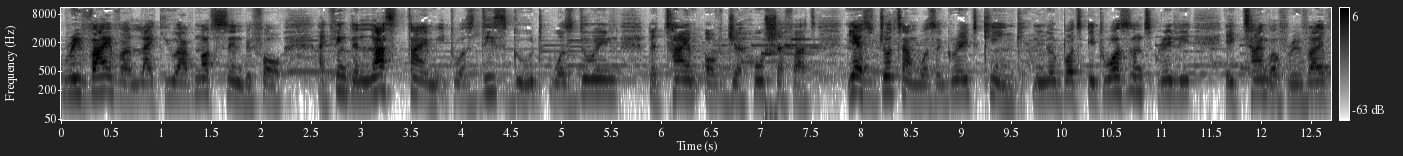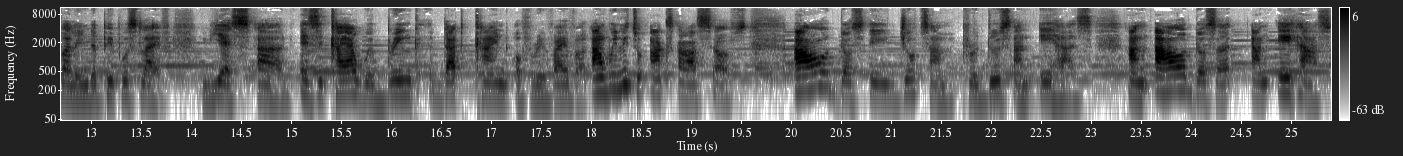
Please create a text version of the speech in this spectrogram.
revival like you have not seen before. I think the last time it was this good was during the time of Jehoshaphat. Yes, Jotham was a great king, you know, but it wasn't really a time of revival in the people's life. Yes, uh, Ezekiah will bring that kind of revival, and we need to ask ourselves. How does a Jotham produce an Ahaz? And how does a, an Ahaz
